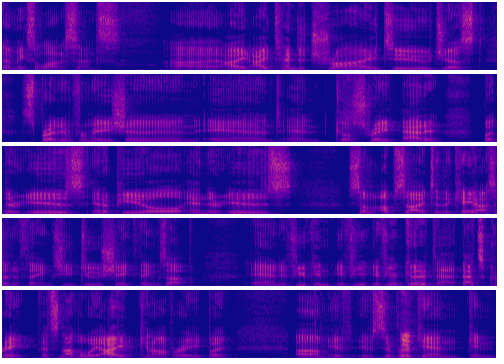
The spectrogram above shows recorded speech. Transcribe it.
That makes a lot of sense. Uh, I I tend to try to just spread information and and go straight at it, but there is an appeal and there is some upside to the chaos end of things. You do shake things up, and if you can, if you if you're good at that, that's great. That's not the way I can operate, but um, if if Zipper can can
